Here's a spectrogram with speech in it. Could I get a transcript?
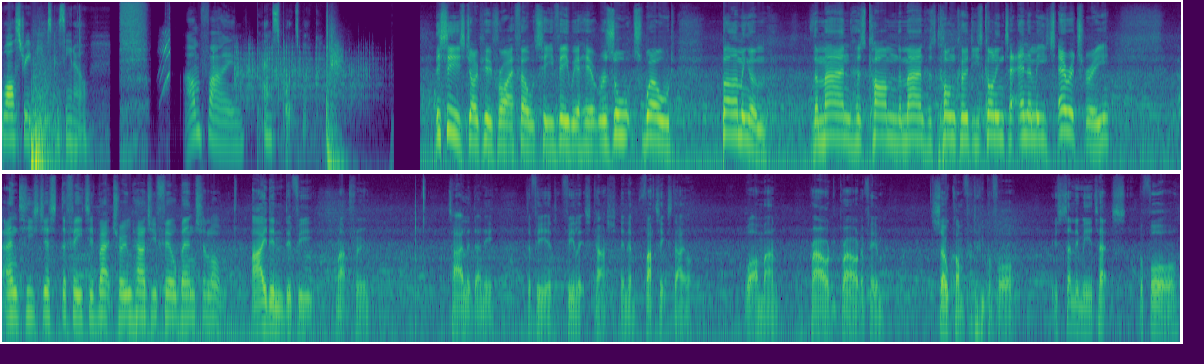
Wall Street Memes Casino, I'm fine. and Sportsbook. This is Joe Pugh for IFL TV. We are here at Resorts World Birmingham. The man has come, the man has conquered, he's gone into enemy territory, and he's just defeated Matchroom. How do you feel, Ben Shalom? I didn't defeat Matchroom. Tyler Denny defeated Felix Cash in emphatic style. What a man. Proud, proud of him. So confident before. He was sending me a text before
